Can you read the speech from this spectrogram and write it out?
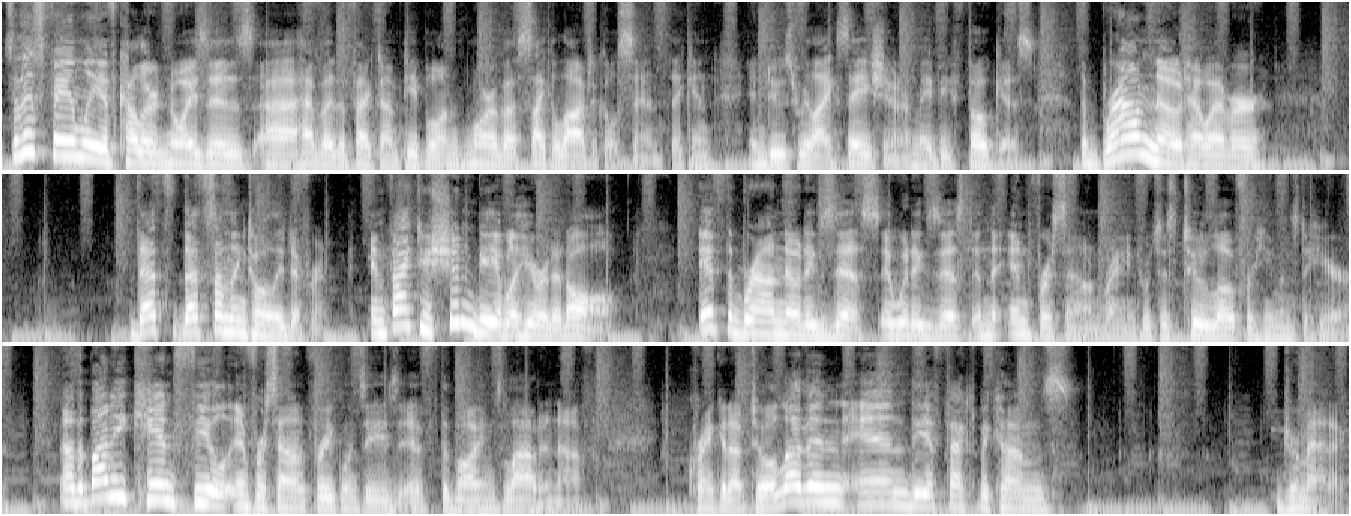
So this family of colored noises uh, have an effect on people in more of a psychological sense. They can induce relaxation or maybe focus. The brown note, however, that's, that's something totally different. In fact, you shouldn't be able to hear it at all. If the brown note exists, it would exist in the infrasound range, which is too low for humans to hear. Now, the body can feel infrasound frequencies if the volume's loud enough. Crank it up to 11, and the effect becomes dramatic.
